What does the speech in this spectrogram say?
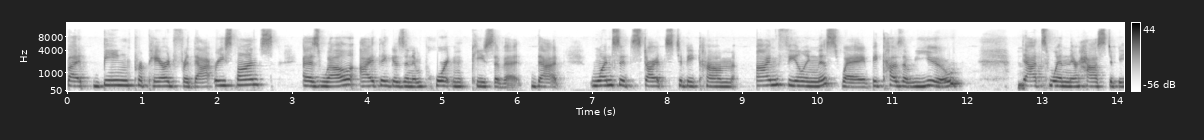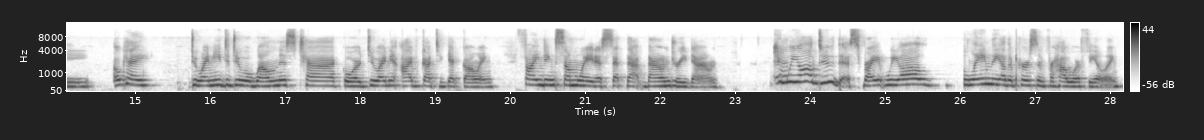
But being prepared for that response as well, I think is an important piece of it. That once it starts to become, I'm feeling this way because of you, that's when there has to be, okay, do I need to do a wellness check or do I need, I've got to get going finding some way to set that boundary down. And we all do this, right? We all blame the other person for how we're feeling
